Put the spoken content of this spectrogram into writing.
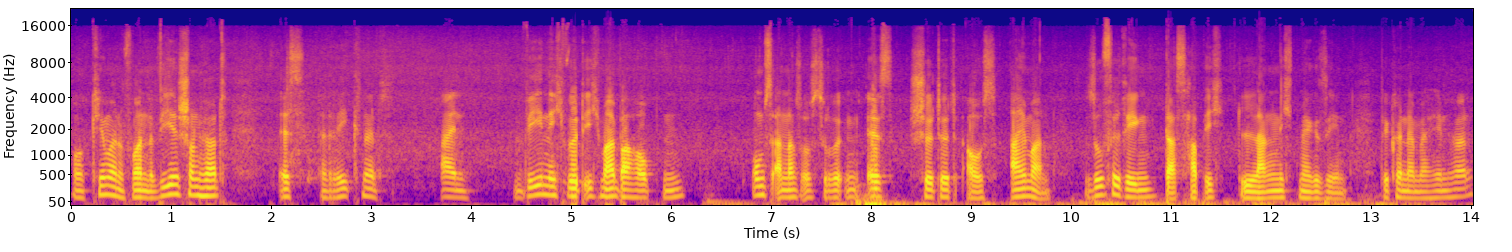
Okay, meine Freunde, wie ihr schon hört, es regnet ein wenig, würde ich mal behaupten. Um es anders auszudrücken, es schüttet aus Eimern. So viel Regen, das habe ich lang nicht mehr gesehen. Wir können da mal hinhören.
